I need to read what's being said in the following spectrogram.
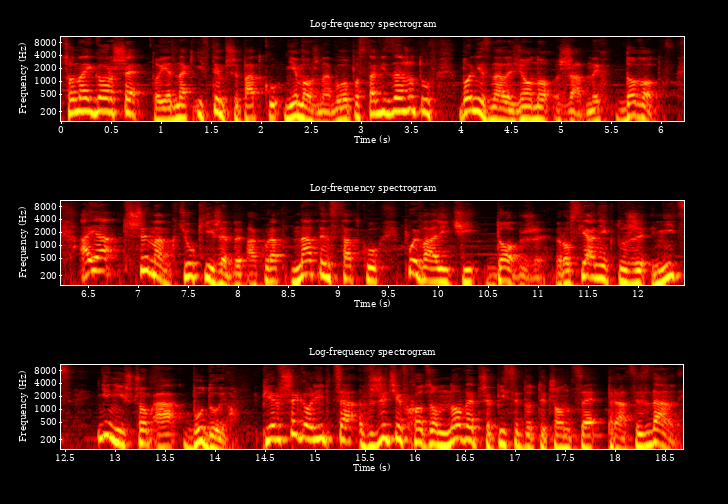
co najgorsze, to jednak i w tym przypadku nie można było postawić zarzutów, bo nie znaleziono żadnych dowodów. A ja trzymam kciuki, żeby akurat na tym statku pływali ci dobrzy Rosjanie, którzy nic nie niszczą, a budują. 1 lipca w życie wchodzą nowe przepisy dotyczące pracy zdalnej.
